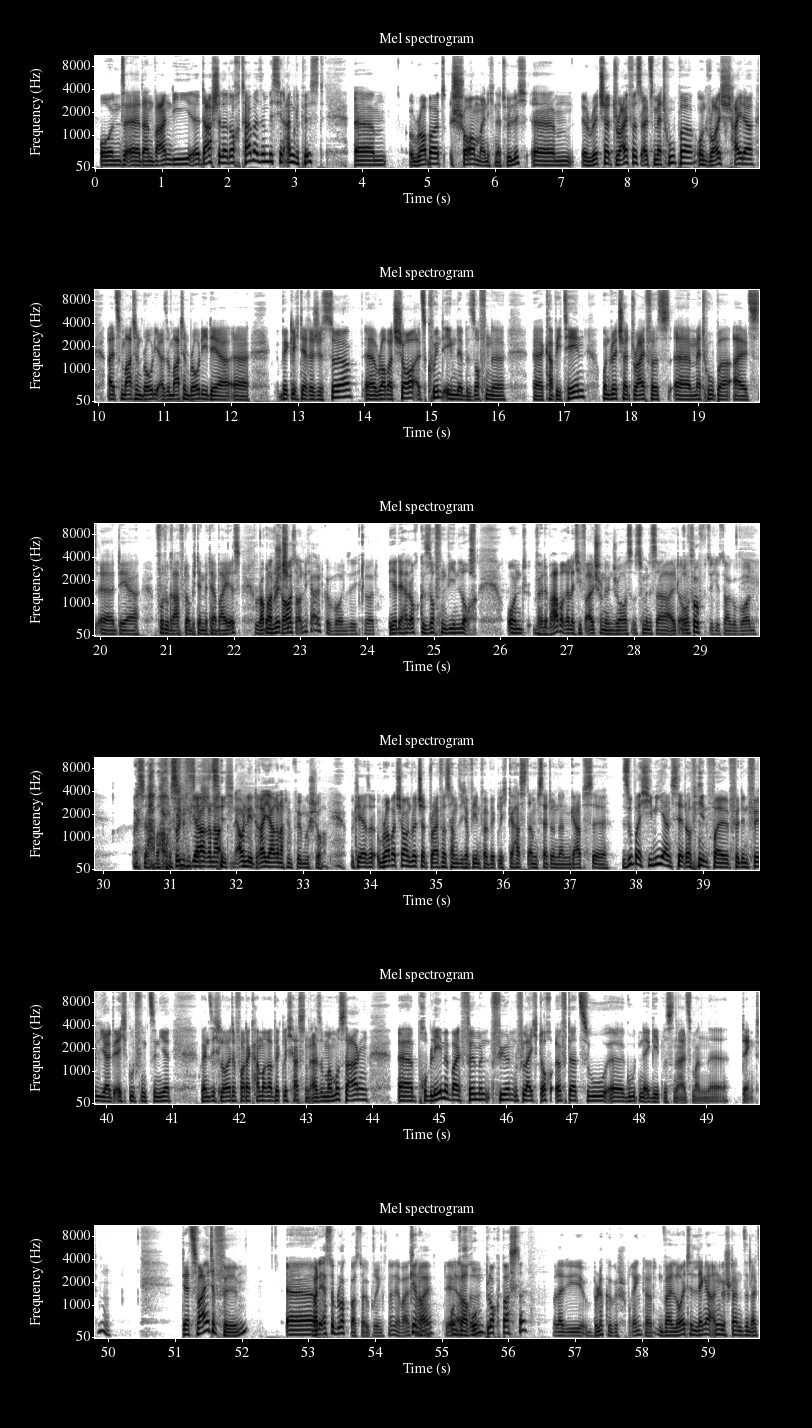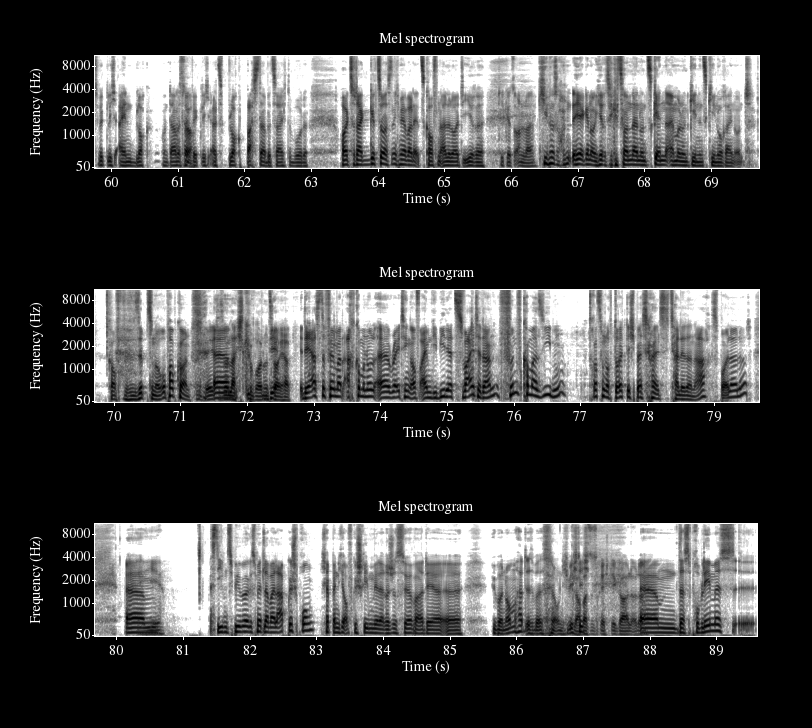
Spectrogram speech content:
Und äh, dann waren die äh, Darsteller doch teilweise ein bisschen angepisst. Ähm, Robert Shaw meine ich natürlich, ähm, Richard Dreyfuss als Matt Hooper und Roy Scheider als Martin Brody. Also Martin Brody, der äh, wirklich der Regisseur, äh, Robert Shaw als Quint eben der besoffene äh, Kapitän und Richard Dreyfuss, äh, Matt Hooper als äh, der Fotograf, glaube ich, der mit dabei ist. Robert Shaw ist auch nicht alt geworden, sehe ich gerade. Ja, der hat auch gesoffen wie ein Loch. Und weil der war aber relativ alt schon in Jaws, zumindest sah er alt Also aus. 50 ist er geworden. Sah aber aus Fünf Jahre nach, 60. oh nee, drei Jahre nach dem Film gestorben. Okay, also Robert Shaw und Richard Dreyfuss haben sich auf jeden Fall wirklich gehasst am Set und dann gab es äh, super Chemie am Set auf jeden Fall für den Film, die halt echt gut funktioniert, wenn sich Leute vor der Kamera wirklich hassen. Also man muss sagen, äh, Probleme bei Filmen führen vielleicht doch öfter zu äh, guten Ergebnissen, als man äh, denkt. Der zweite Film. Äh, War der erste Blockbuster übrigens, ne? Der weiße genau. Hai. Der und erste, warum Blockbuster? Weil er die Blöcke gesprengt hat. weil Leute länger angestanden sind als wirklich ein Block und damit Ach so. halt wirklich als Blockbuster bezeichnet wurde. Heutzutage gibt es sowas nicht mehr, weil jetzt kaufen alle Leute ihre Tickets online. Kinos on, ja genau, ihre Tickets online und scannen einmal und gehen ins Kino rein und kaufen für 17 Euro Popcorn. Die Welt ist so leicht geworden und der, teuer. Der erste Film hat 8,0 äh, Rating auf IMDb, der zweite dann 5,7. Trotzdem noch deutlich besser als die Teile danach. Spoiler Alert. Ähm, Je. Steven Spielberg ist mittlerweile abgesprungen. Ich habe mir nicht aufgeschrieben, wer der Regisseur war, der äh, übernommen hat. Ist aber ist auch nicht Ich wichtig. glaube, das ist recht egal, oder? Ähm, das Problem ist, äh,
